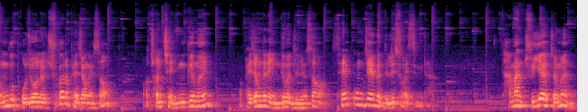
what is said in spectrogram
연구 보조원을 추가로 배정해서 어, 전체 임금을 어, 배정되는 임금을 늘려서 세액 공제액을 늘릴 수가 있습니다. 다만 주의할 점은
